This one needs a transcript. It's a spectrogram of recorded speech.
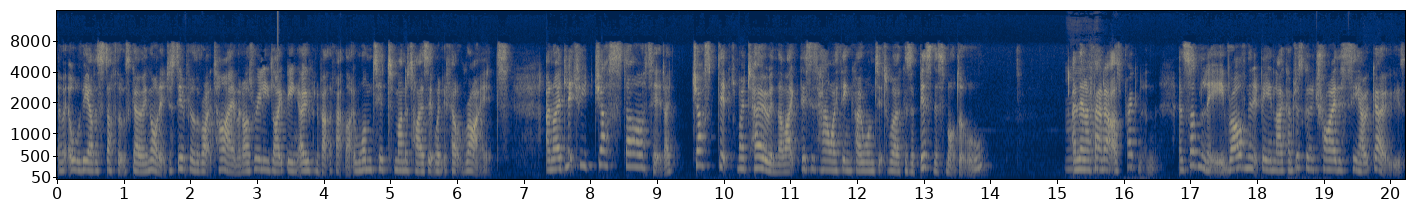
and all the other stuff that was going on, it just didn't feel the right time. And I was really like being open about the fact that I wanted to monetize it when it felt right. And I'd literally just started, I just dipped my toe in the like, this is how I think I want it to work as a business model. And then I found out I was pregnant. And suddenly, rather than it being like, I'm just going to try this, see how it goes,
